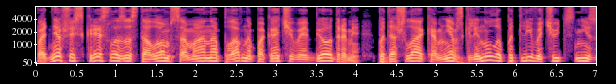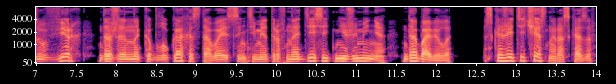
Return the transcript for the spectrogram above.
Поднявшись с кресла за столом, сама она, плавно покачивая бедрами, подошла ко мне, взглянула пытливо чуть снизу вверх, даже на каблуках оставаясь сантиметров на десять ниже меня, добавила. «Скажите честно, рассказов,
